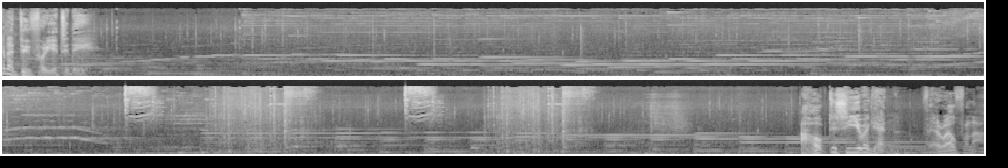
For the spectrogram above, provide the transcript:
Can I do for you today? I hope to see you again. Farewell for now.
